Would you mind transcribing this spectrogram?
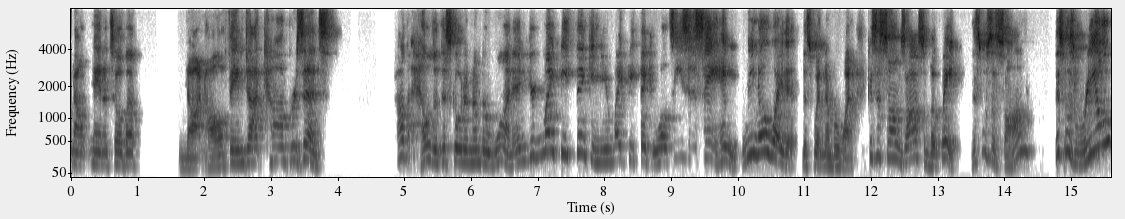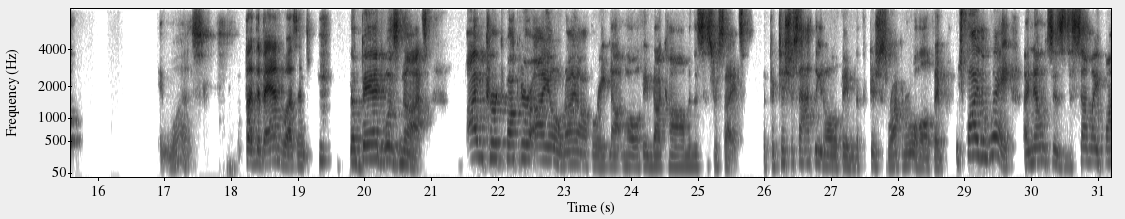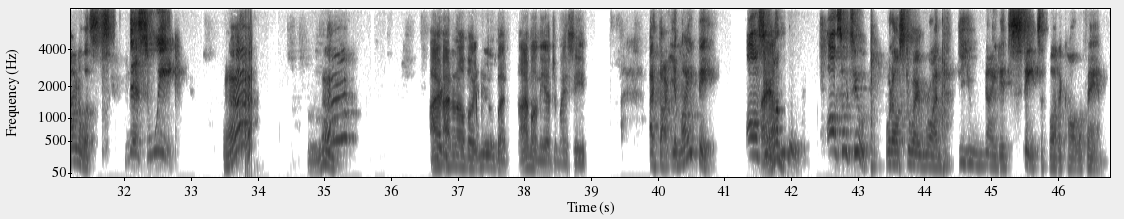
top, my mountaintop on Mount Manitoba. NotHallOfFame.com presents. How the hell did this go to number one? And you might be thinking, you might be thinking, well, it's easy to say, hey, we know why this went number one because the song's awesome. But wait, this was a song? This was real? It was. But the band wasn't. The band was not. I'm Kirk Buchner. I own, I operate NotInHallOfFame.com and the sister sites, the Fictitious Athlete Hall of Fame, the Fictitious Rock and Roll Hall of Fame, which, by the way, announces the semifinalists this week. Huh? Huh? I, I don't know about you, but I'm on the edge of my seat. I thought you might be. Also, too, also too, what else do I run? The United States Athletic Hall of Fame.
